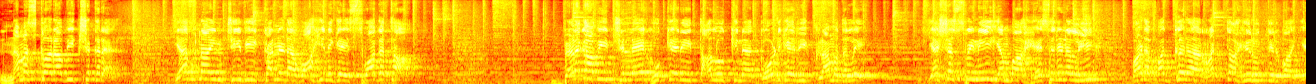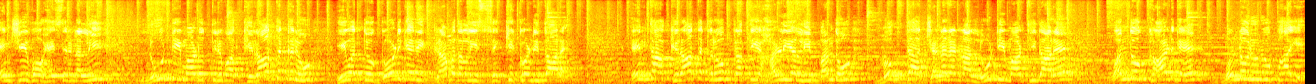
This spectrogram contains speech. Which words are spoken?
ನಮಸ್ಕಾರ ವೀಕ್ಷಕರೇ. F nine TV Kannada ವಾಹಿನಿಗೆ ಸ್ವಾಗತ. ಬೆಳಗಾವಿ ಜಿಲ್ಲೆ ಹುಕ್ಕೇರಿ ತಾಲೂಕಿನ ಗೋಡ್ಗೇರಿ ಗ್ರಾಮದಲ್ಲಿ ಯಶಸ್ವಿನಿ ಎಂಬ ಹೆಸರಿನಲ್ಲಿ ಬಡಬಗ್ಗರ ರಕ್ತ ಹೀರುತ್ತಿರುವ ಎನ್ ಜಿ ಒ ಹೆಸರಿನಲ್ಲಿ ಲೂಟಿ ಮಾಡುತ್ತಿರುವ ಕಿರಾತಕರು ಇವತ್ತು ಗೋಡ್ಗೇರಿ ಗ್ರಾಮದಲ್ಲಿ ಸಿಕ್ಕಿಕೊಂಡಿದ್ದಾರೆ. ಇಂಥ ಕಿರಾತಕರು ಪ್ರತಿ ಹಳ್ಳಿಯಲ್ಲಿ ಬಂದು ಮುಗ್ಧ ಜನರನ್ನ ಲೂಟಿ ಮಾಡ್ತಿದ್ದಾರೆ? ಒಂದು ಕಾರ್ಡ್ಗೆ ಮುನ್ನೂರು ರೂಪಾಯಿ.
